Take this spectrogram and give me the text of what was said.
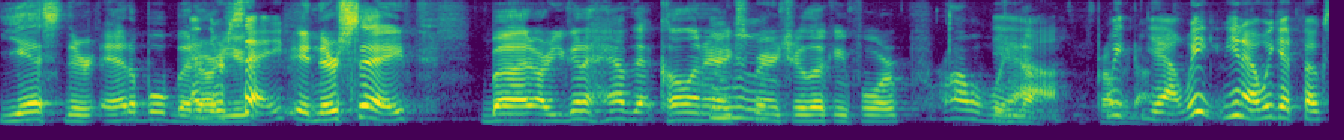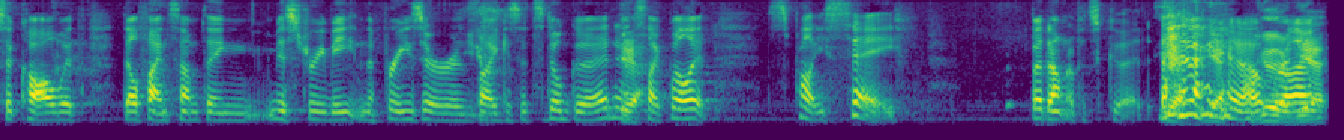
yes, they're edible, but And are you safe. and they're safe? But are you going to have that culinary experience you're looking for? Probably. Yeah. not. Probably we, not. Yeah, we you know we get folks that call with they'll find something mystery meat in the freezer. It's like, is it still good? And Yeah. it's like, well, it, it's probably safe, but I don't know if it's good. Yeah, You yeah, know, good, right? yeah.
